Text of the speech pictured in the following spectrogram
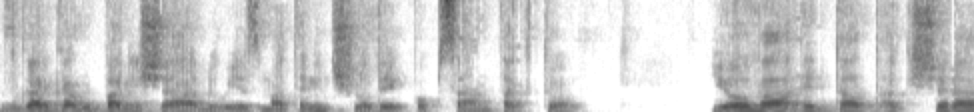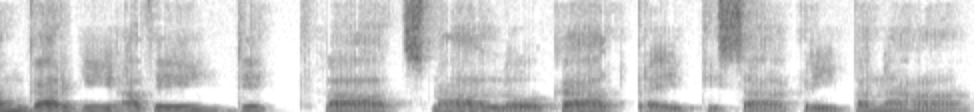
V Garga Upanishádu je zmatený člověk popsán takto. Jova etat aksharam gargi avidit vácma lokát prejtisa kripanaha.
